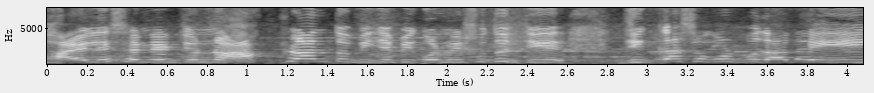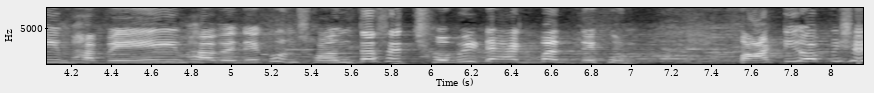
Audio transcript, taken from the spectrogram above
ভায়োলেশনের জন্য আক্রান্ত বিজেপি কর্মী। শুধু যে জিজ্ঞাসা করব দাদা এইভাবে এইভাবে দেখুন সন্ত্রাসের ছবিটা একবার দেখুন। পার্টি অফিসে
